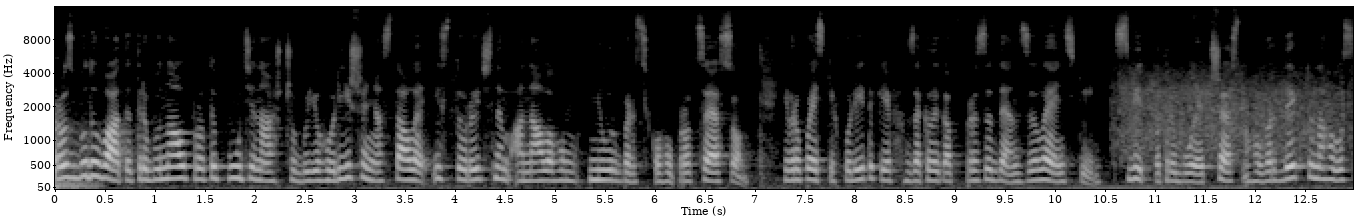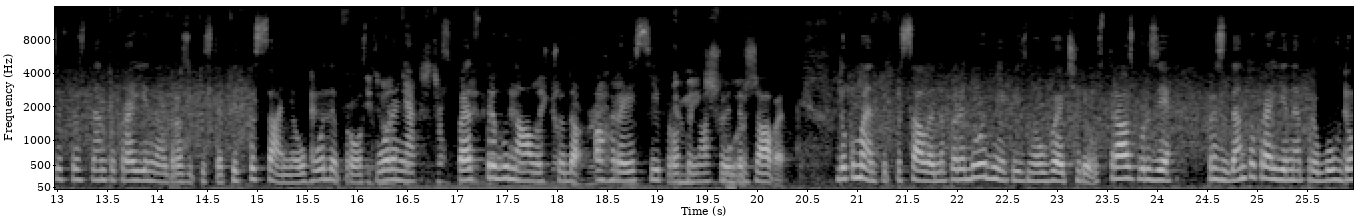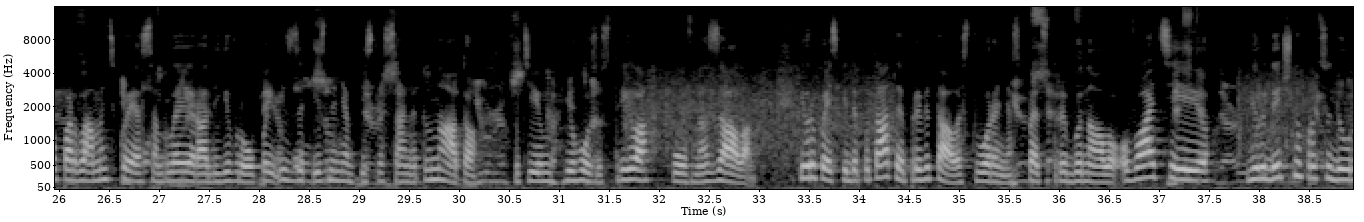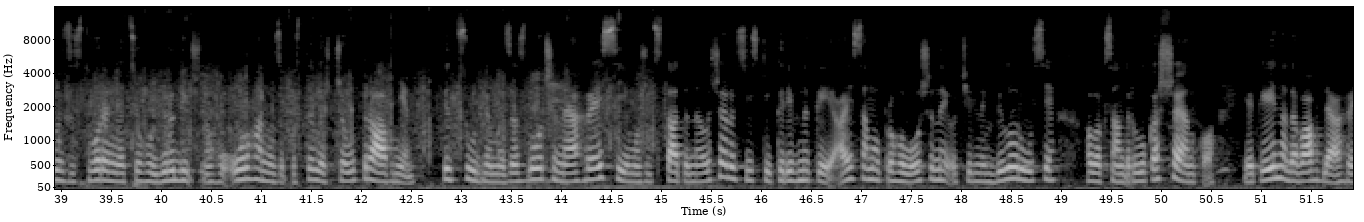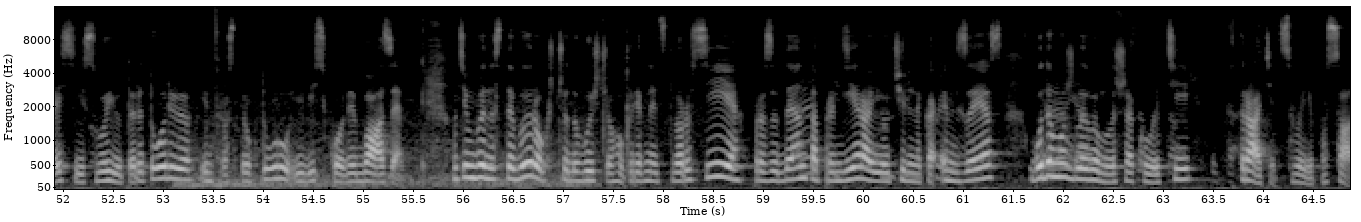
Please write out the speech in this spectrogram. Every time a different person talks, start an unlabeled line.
Розбудувати трибунал проти Путіна, щоб його рішення стали історичним аналогом Нюрнберзького процесу. Європейських політиків закликав президент Зеленський. Світ потребує чесного вердикту, наголосив президент України одразу після підписання угоди про створення спецтрибуналу щодо агресії проти нашої держави. Документ підписали напередодні пізно увечері у Страсбурзі. Президент України прибув до парламентської асамблеї Ради Європи із запізненням після саміту НАТО. Втім, його зустріла повна зала. Європейські депутати привітали створення спецтрибуналу овацією. Юридичну процедуру зі створення цього юридичного органу запустили ще у травні. Підсудними за злочини агресії можуть стати не лише російські керівники, а й самопроголошений очільник Білорусі Олександр Лукашенко, який надавав для агресії свою територію, інфраструктуру і військові бази. Утім, винести вирок щодо вищого керівництва Росії, президента, прем'єра і очільника МЗС буде можливим лише коли ті втратять свої посади.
